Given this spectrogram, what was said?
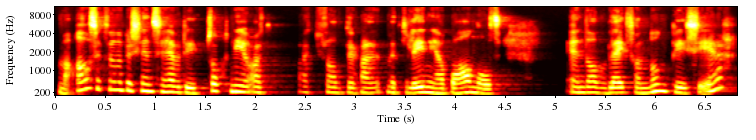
Maar als ik dan een patiënt zou hebben die toch neoadjuvant met Telenia heb behandeld, en dan blijkt van non-PCR,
